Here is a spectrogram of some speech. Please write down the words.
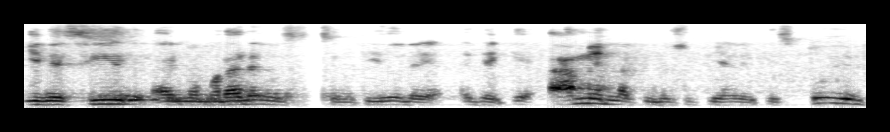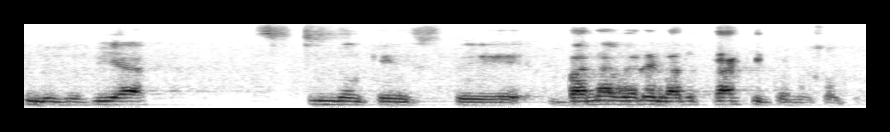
y decir, enamorar en el sentido de, de que amen la filosofía, de que estudien filosofía, sino que este, van a ver el lado práctico en nosotros.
